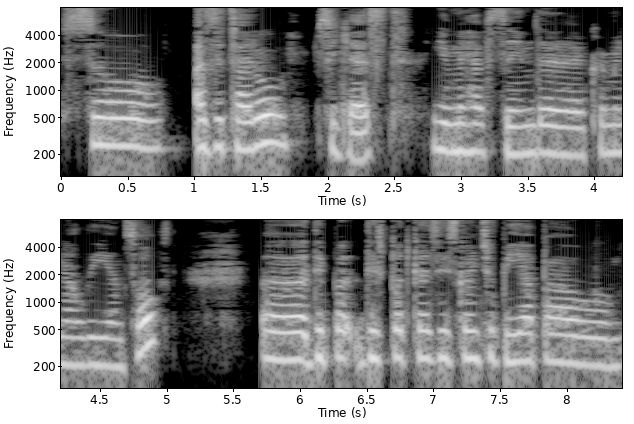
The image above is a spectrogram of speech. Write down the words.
So, as the title suggests, you may have seen the Criminally Unsolved. Uh, the, this podcast is going to be about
